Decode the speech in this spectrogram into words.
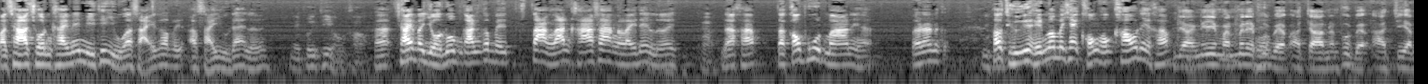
ประชาชนใครไม่มีที่อยู่อาศัยก็ไปอาศัยอยู่ได้เลยในพื้นที่ของเขาฮะใช้ประโยชน์ร่วมกันก็ไปสร้างร้านค้าสร้างอะไรได้เลยครับ นะครับ แต่เขาพูดมาเนี่ยฮะเพราะฉะนั้นเขาถือเห็นว่าไม่ใช่ของของเขาเนี่ยครับ อย่างนี้มันไม่ได้พูดแบบอาจารย์มันพูดแบบอาเจียน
